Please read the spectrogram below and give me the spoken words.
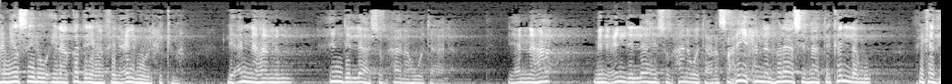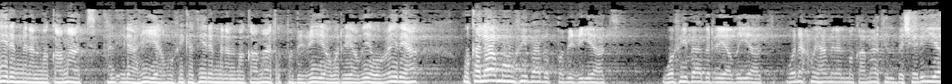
أن يصلوا إلى قدرها في العلم والحكمة لأنها من عند الله سبحانه وتعالى لأنها من عند الله سبحانه وتعالى. صحيح أن الفلاسفة تكلموا في كثير من المقامات الإلهية وفي كثير من المقامات الطبيعية والرياضية وغيرها وكلامهم في باب الطبيعيات وفي باب الرياضيات ونحوها من المقامات البشرية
